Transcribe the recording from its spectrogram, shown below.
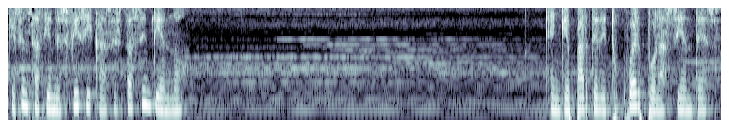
¿Qué sensaciones físicas estás sintiendo? ¿En qué parte de tu cuerpo las sientes?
